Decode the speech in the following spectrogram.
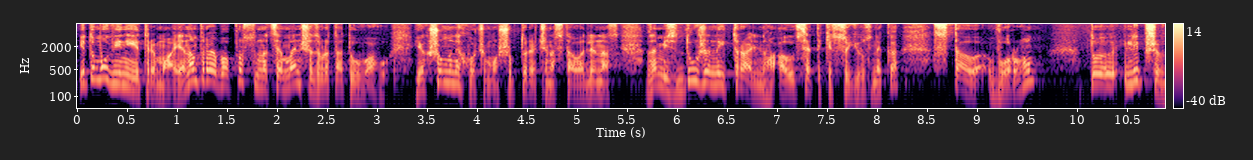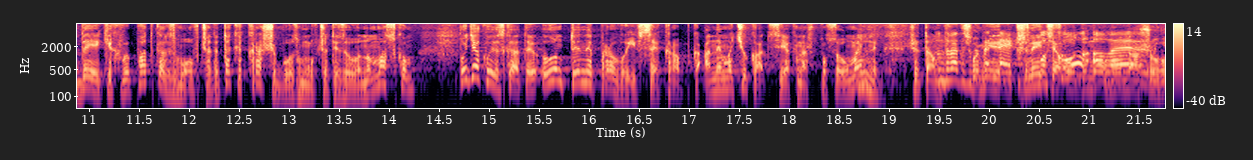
І тому він її тримає. Нам треба просто на це менше звертати увагу. Якщо ми не хочемо, щоб Туреччина стала для нас замість дуже нейтрального, але все-таки союзника, стала ворогом то ліпше в деяких випадках змовчати. Так як краще було змовчати з Ілоном Маском. Подякувати сказати, Ілон, ти не правий, все, крапка, а не матюкатися, як наш посол Мельник, чи там Ну, помічниця одного нашого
